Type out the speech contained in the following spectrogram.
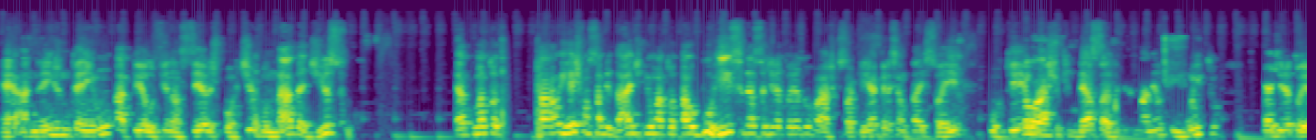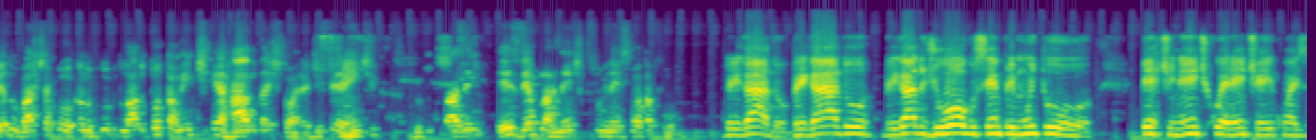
É, além de não ter nenhum apelo financeiro, esportivo, nada disso, é uma total irresponsabilidade e uma total burrice dessa diretoria do Vasco. Só queria acrescentar isso aí, porque eu acho que dessa vez eu lamento muito que a diretoria do Vasco está colocando o clube do lado totalmente errado da história, diferente do que fazem exemplarmente o Fluminense e Botafogo. Obrigado, obrigado, obrigado, Diogo, sempre muito pertinente, coerente aí com as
